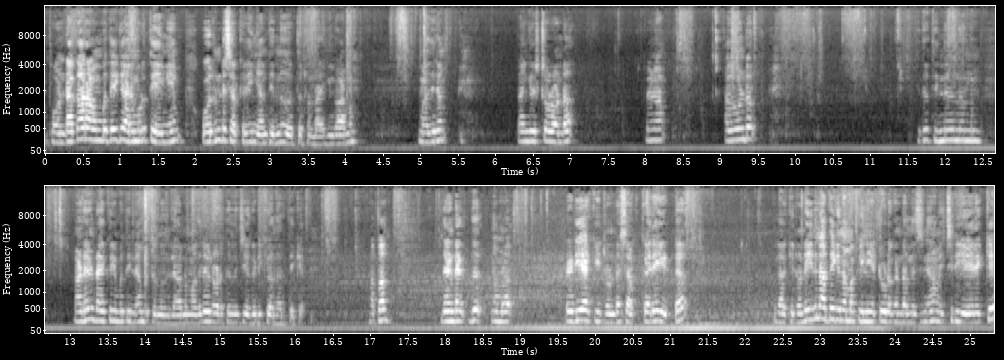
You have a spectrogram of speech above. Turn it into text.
ഇപ്പോൾ ഉണ്ടാക്കാറാകുമ്പോഴത്തേക്ക് അരമുറി തേങ്ങയും ഒരുണ്ട ശർക്കരയും ഞാൻ തിന്ന് തീർത്തിട്ടുണ്ടായിരിക്കും. കാരണം മധുരം ഭയങ്കര ഇഷ്ടമുള്ളതുകൊണ്ട്. പിന്നെ അതുകൊണ്ട് ഇത് തിന്നതിനൊന്നും അടയുണ്ടാക്കി കഴിയുമ്പോൾ തിന്നാൻ പറ്റുന്നില്ല കാരണം മധുരം എല്ലായിടത്ത് നിന്ന് ചെകിടിക്കുക നേരത്തേക്ക് അപ്പം വേണ്ട ഇത് നമ്മൾ റെഡിയാക്കിയിട്ടുണ്ട്. ശർക്കര ഇട്ട് ഇതാക്കിയിട്ടുണ്ട്. ഇതിനകത്തേക്ക് നമുക്ക് ഇനി ഇട്ട് കൊടുക്കേണ്ടതെന്ന് വെച്ച് കഴിഞ്ഞാൽ ഇച്ചിരി ഏലയ്ക്ക്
